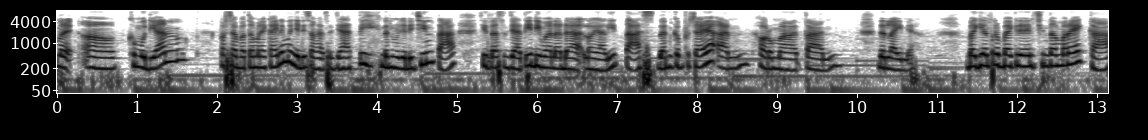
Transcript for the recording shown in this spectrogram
Mere uh, kemudian persahabatan mereka ini menjadi sangat sejati dan menjadi cinta, cinta sejati di mana ada loyalitas dan kepercayaan, hormatan dan lainnya. Bagian terbaik dari cinta mereka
